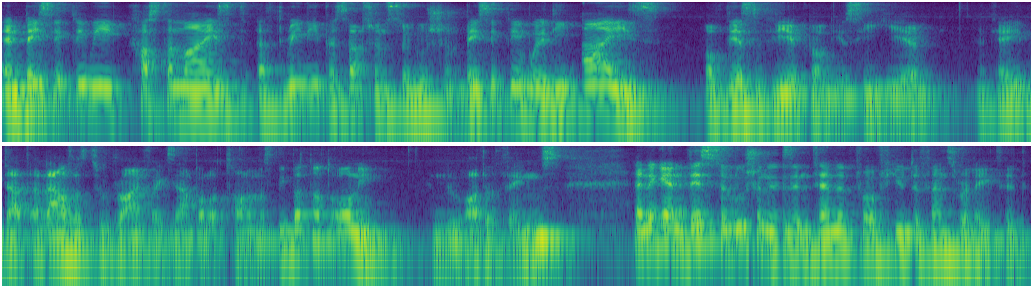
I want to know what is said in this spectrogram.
And basically we customized a 3D perception solution, basically where the eyes of this vehicle you see here, okay, that allows us to drive, for example, autonomously, but not only can do other things. And again, this solution is intended for a few defense-related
